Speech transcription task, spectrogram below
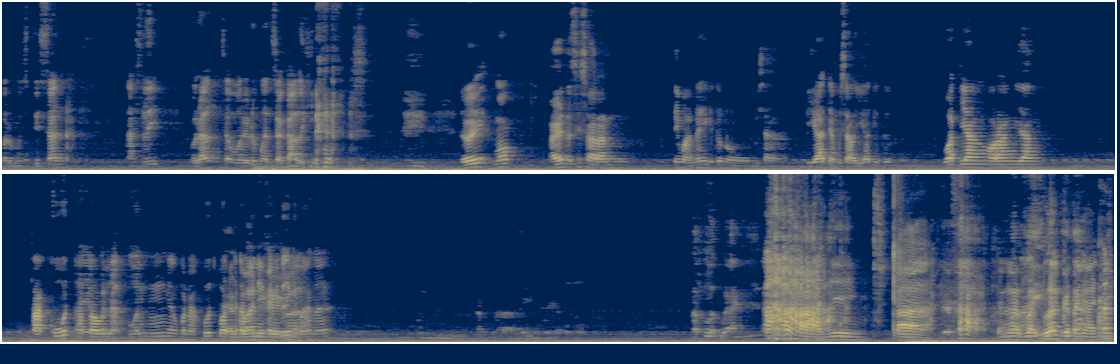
permistisan asli orang seumur hidup ngan sekali Jadi mau ayo sih saran di mana gitu nu bisa lihat yang bisa lihat itu buat yang orang yang takut Ah, yang atau penakut. Mm, yang penakut buat Kayak pilih nih, kayak gitu gimana Hmm. Leg-leg gue anjing. anjing. Tah, Biasa. dengar aing leg-leg gitunya, katanya anjing.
